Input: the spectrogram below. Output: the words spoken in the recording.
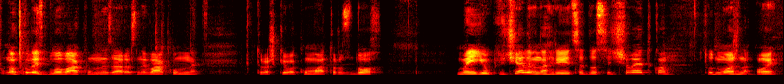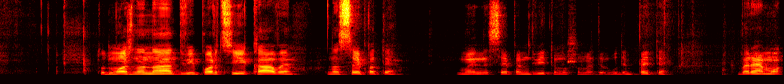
Воно колись було вакуумне, зараз не вакуумне. Трошки вакууматор здох. Ми її включили, вона гріється досить швидко. Тут можна. Ой. Тут можна на дві порції кави насипати. Ми не сипемо дві, тому що ми не будемо пити. Беремо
